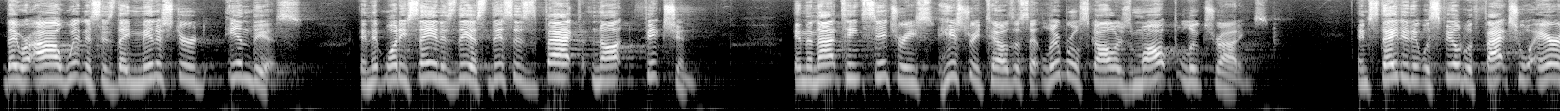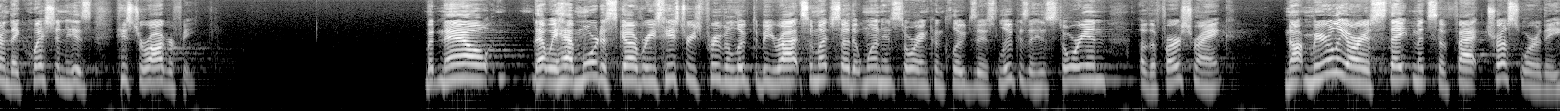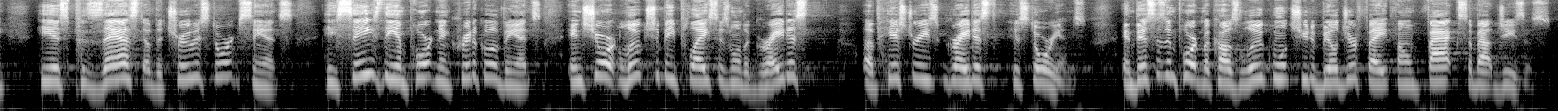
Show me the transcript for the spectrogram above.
They were eyewitnesses, they ministered in this. And what he's saying is this this is fact, not fiction. In the 19th century, history tells us that liberal scholars mocked Luke's writings and stated it was filled with factual error and they questioned his historiography. But now that we have more discoveries, history's proven Luke to be right, so much so that one historian concludes this Luke is a historian of the first rank. Not merely are his statements of fact trustworthy, he is possessed of the true historic sense. He sees the important and critical events in short, Luke should be placed as one of the greatest of history's greatest historians. And this is important because Luke wants you to build your faith on facts about Jesus.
